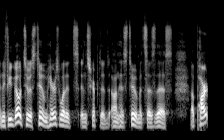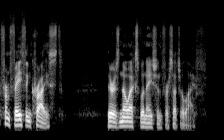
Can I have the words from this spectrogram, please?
And if you go to his tomb, here's what it's inscripted on his tomb it says this Apart from faith in Christ, there is no explanation for such a life.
